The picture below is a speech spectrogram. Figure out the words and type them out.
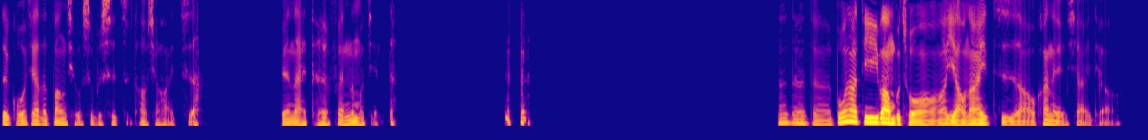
这国家的棒球是不是只靠小孩子啊？原来得分那么简单。得得得，不过那第一棒不错哦，咬那一只啊，我看了也吓一跳。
